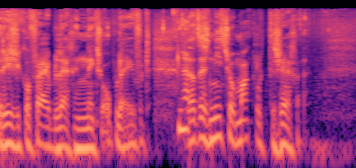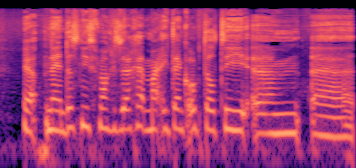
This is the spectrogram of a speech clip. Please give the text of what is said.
risicovrij belegging niks oplevert. Ja. Dat is niet zo makkelijk te zeggen. Ja, nee, dat is niet zo makkelijk te zeggen. Maar ik denk ook dat die. ehm, eh,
